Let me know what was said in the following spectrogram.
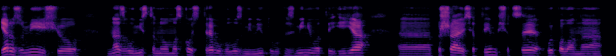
я розумію, що назву міста Новомосковськ треба було змінити, змінювати. І я е, пишаюся тим, що це випало на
